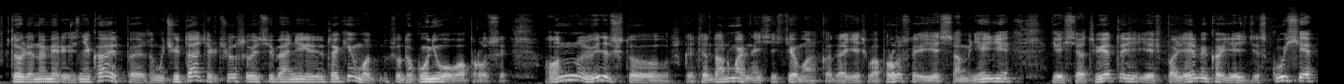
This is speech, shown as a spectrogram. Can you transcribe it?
в той или иной мере возникают, поэтому читатель чувствует себя не таким вот, что только у него вопросы. Он видит, что сказать, это нормальная система, когда есть вопросы, есть сомнения, есть ответы, есть полемика, есть дискуссия,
